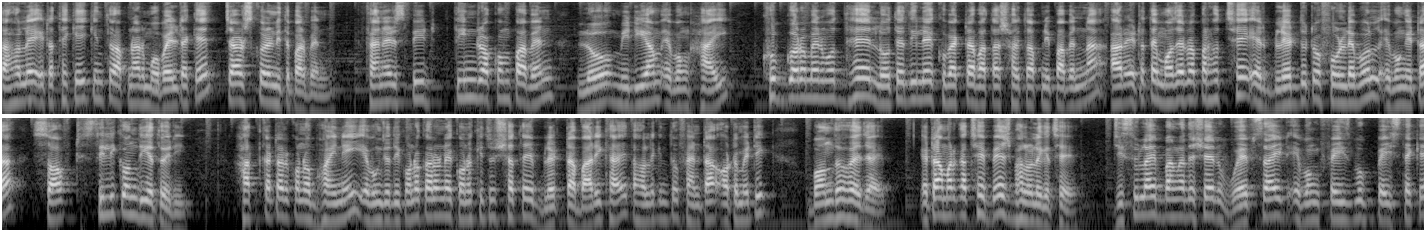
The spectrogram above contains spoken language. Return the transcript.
তাহলে এটা থেকেই কিন্তু আপনার মোবাইলটাকে চার্জ করে নিতে পারবেন। ফ্যানের স্পিড তিন রকম পাবেন, লো, মিডিয়াম এবং হাই। খুব গরমের মধ্যে লোতে দিলে খুব একটা বাতাস হয়তো আপনি পাবেন না। আর এটাতে মজার ব্যাপার হচ্ছে, এর ব্লেড দুটো ফোল্ডেবল এবং এটা সফট সিলিকন দিয়ে তৈরি। হাত কাটার কোনো ভয় নেই এবং যদি কোনো কারণে কোনো কিছুর সাথে ব্লেডটা বাড়ি খায়, তাহলে কিন্তু ফ্যানটা অটোমেটিক বন্ধ হয়ে যায়। এটা আমার কাছে বেশ ভালো লেগেছে। জিসু লাইভ বাংলাদেশের ওয়েবসাইট এবং ফেসবুক পেজ থেকে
